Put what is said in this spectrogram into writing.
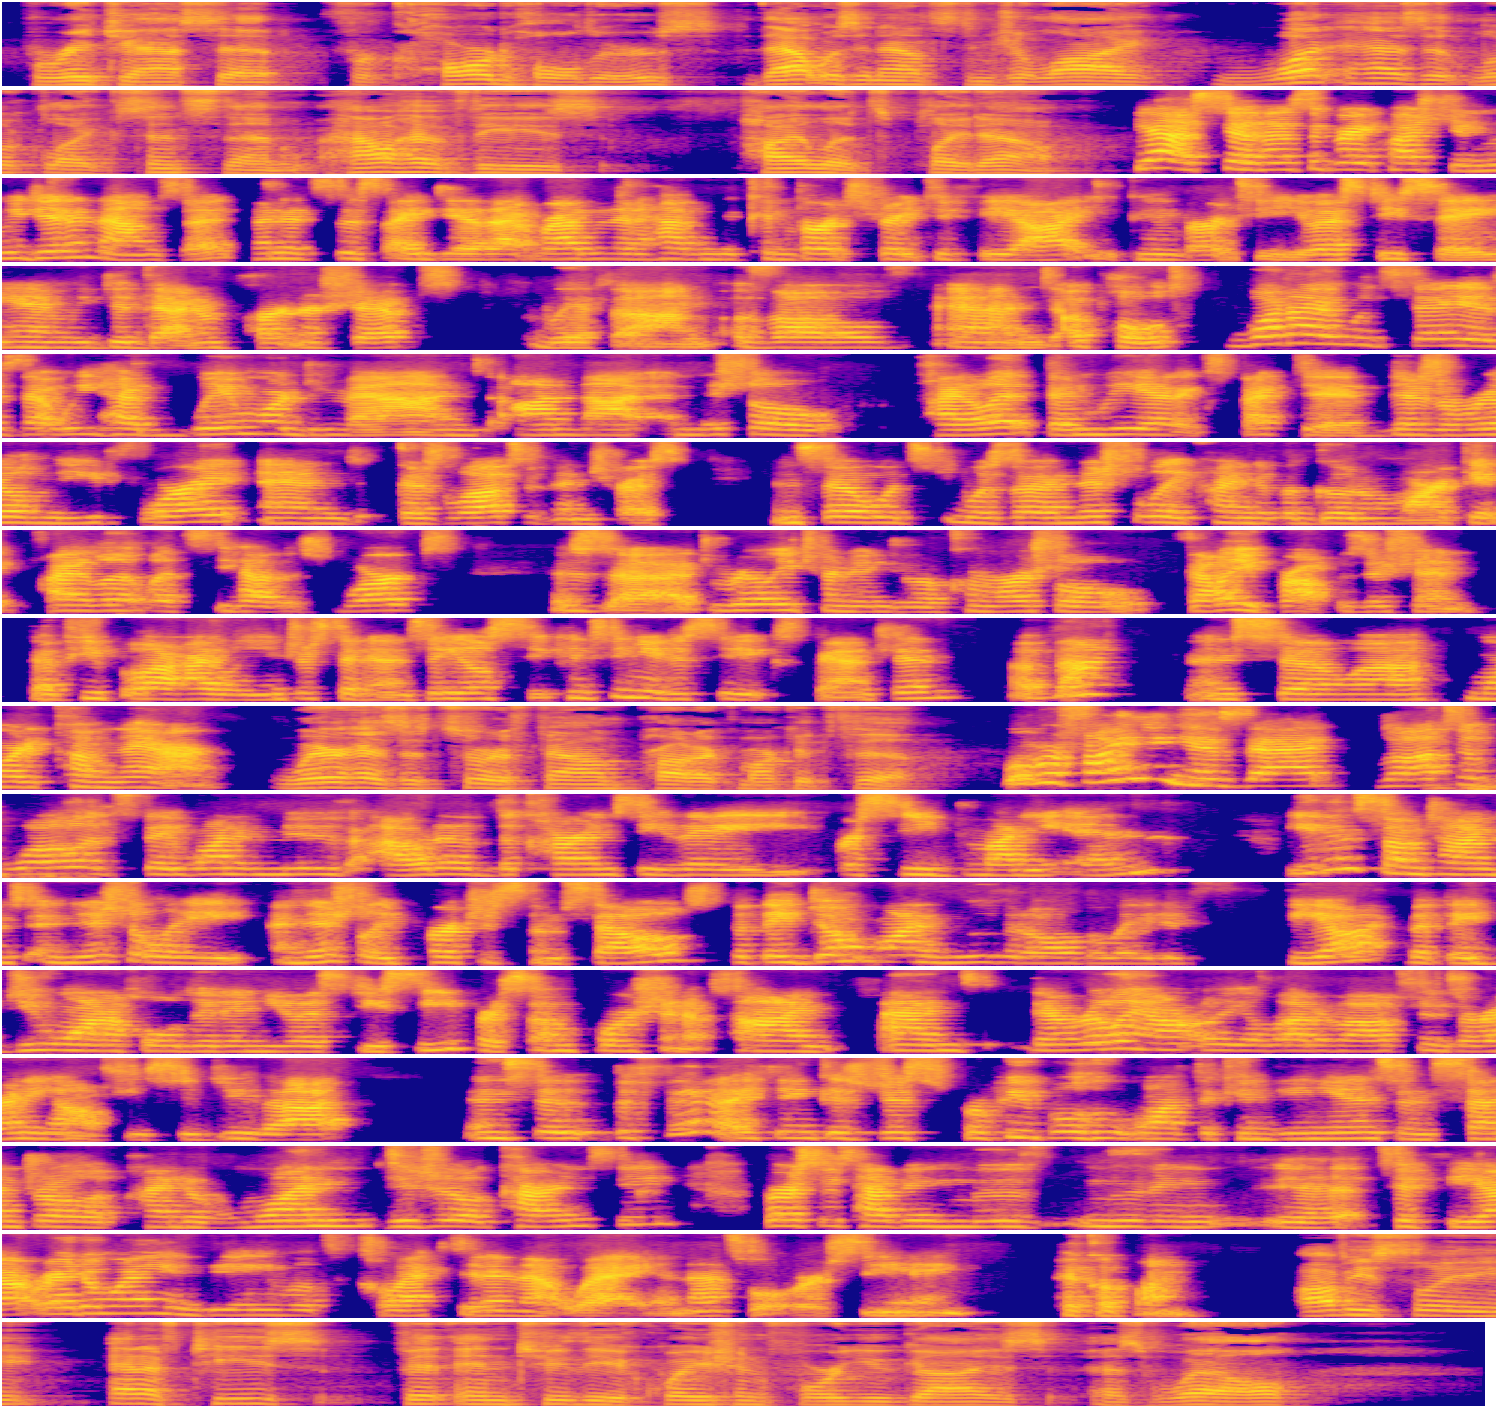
bridge asset for cardholders. That was announced in July. What has it looked like since then? How have these pilots played out? Yeah, so that's a great question. We did announce it, and it's this idea that rather than having to convert straight to fiat, you convert to USDC, and we did that in partnerships with um, Evolve and Uphold. What I would say is that we had way more demand on that initial pilot than we had expected. There's a real need for it, and there's lots of interest. And so it was initially kind of a go to market pilot. Let's see how this works has uh, really turned into a commercial value proposition that people are highly interested in. So you'll see continue to see expansion of that, and so uh, more to come there. Where has it sort of found product market fit? what we're finding is that lots of wallets they want to move out of the currency they received money in even sometimes initially initially purchase themselves but they don't want to move it all the way to fiat but they do want to hold it in usdc for some portion of time and there really aren't really a lot of options or any options to do that and so the fit, I think, is just for people who want the convenience and central of kind of one digital currency versus having move, moving uh, to fiat right away and being able to collect it in that way. And that's what we're seeing pick up on. Obviously, NFTs fit into the equation for you guys as well.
